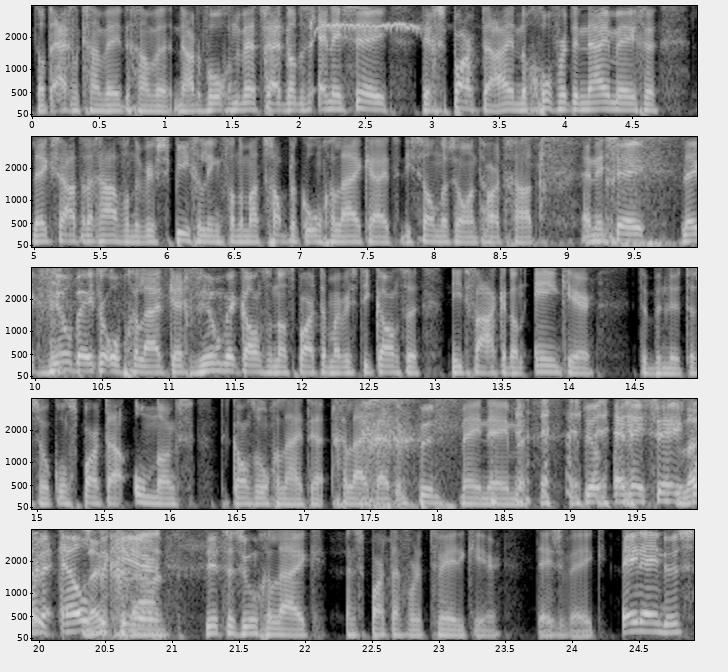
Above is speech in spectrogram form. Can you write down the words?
dat eigenlijk gaan weten, gaan we naar de volgende wedstrijd. Dat is NEC tegen Sparta. En de Goffert in Nijmegen leek zaterdagavond de weerspiegeling van de maatschappelijke ongelijkheid die Sander zo aan het hart gaat. NEC leek veel beter opgeleid, kreeg veel meer kansen dan Sparta, maar wist die kansen niet vaker dan één keer te benutten. Zo kon Sparta ondanks de kansongelijkheid een punt meenemen. Speelt NEC voor de elfde keer gedaan. dit seizoen gelijk. En Sparta voor de tweede keer deze week. 1-1 dus.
